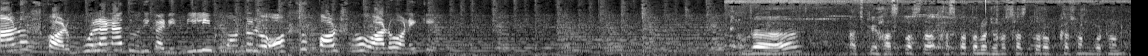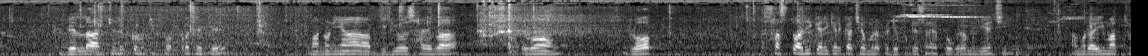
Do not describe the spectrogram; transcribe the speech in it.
মানস কর, ভোলানাথ অধিকারী, দিলীপ মণ্ডল ও অশোক কর সহ আরও অনেকে। আমরা আজকে হাসপাতাল হাসপাতাল ও জনস্বাস্থ্য রক্ষা সংগঠন বেল্লা আঞ্চলিক কমিটির পক্ষ থেকে মাননীয় বিডিও সাহেবা এবং ব্লক স্বাস্থ্য আধিকারিকের কাছে আমরা একটা ডেপুটেশনের প্রোগ্রাম নিয়েছি। আমরা এইমাত্র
